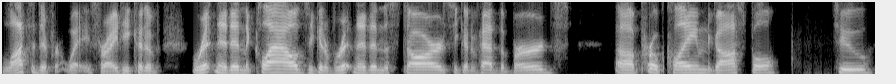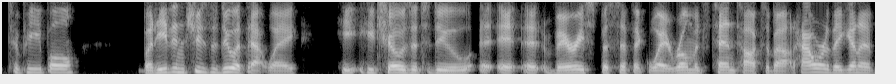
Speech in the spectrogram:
lots of different ways, right? He could have written it in the clouds, he could have written it in the stars, he could have had the birds uh, proclaim the gospel to to people, but he didn't choose to do it that way he he chose it to do it, a very specific way. Romans 10 talks about how are they going to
